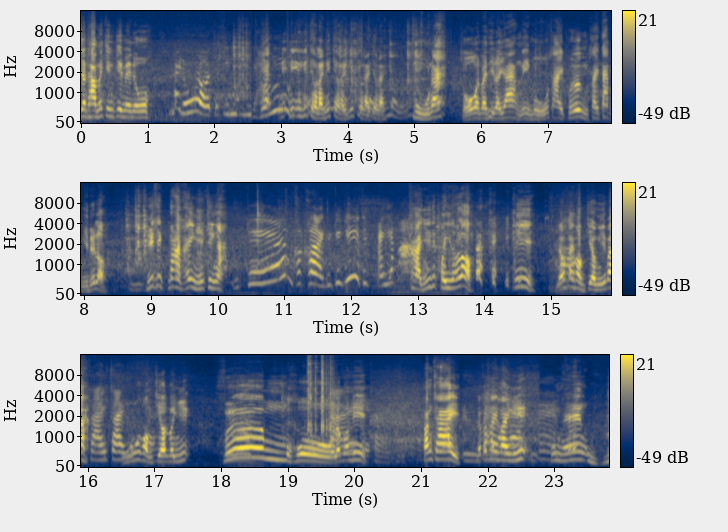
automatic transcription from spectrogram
จะทำให้กินกี่เมนู ไม่รู้หรอกจะกินเนี่ยนี่นี่นี่เตี๋ยวอะไรนี่เตี๋ยวอะไรนี่เตี๋ยวอะไรเตี๋ยวอะไร หมูนะโชว์กันไปทีละอย่างนี่หมูใส่ปึ้งใส่ตับอย่างนี้ด้วยเหรอนี่สิบบาทให้อย่างนี้จริงอะจริงเขาขายอยู่ที่ยี่สิบปีอะขายยี่สิบปีแล้วเหรอนี่แล้วใส่หอมเจียวอย่างนี้ป่ะใช่ใช่โอ้หอมเจียวแบบนี้ฟึ้มโอ้โหแล้วก็นี่ใช่ตั้งชายอืมแล้วก็ใส่มาอย่างนี้ใช่กุ้งแห้งโอ้โห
